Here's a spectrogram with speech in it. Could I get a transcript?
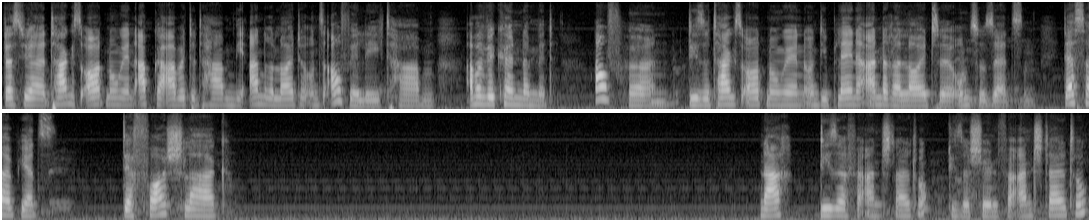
dass wir Tagesordnungen abgearbeitet haben, die andere Leute uns auferlegt haben. Aber wir können damit aufhören, diese Tagesordnungen und die Pläne anderer Leute umzusetzen. Deshalb jetzt der Vorschlag, nach dieser Veranstaltung, dieser schönen Veranstaltung,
